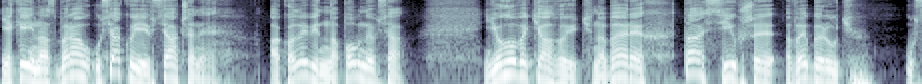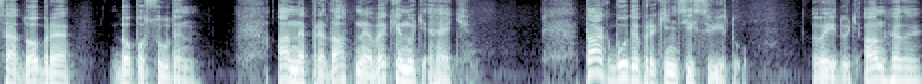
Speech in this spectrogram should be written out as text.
який назбирав усякої всячини, а коли він наповнився, його витягують на берег та, сівши, виберуть усе добре до посудин, а непридатне викинуть геть. Так буде при кінці світу вийдуть ангели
